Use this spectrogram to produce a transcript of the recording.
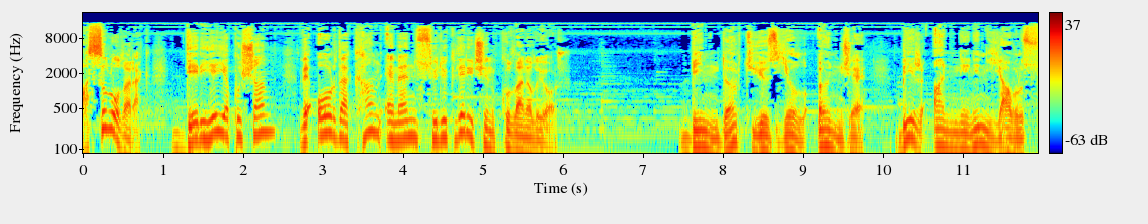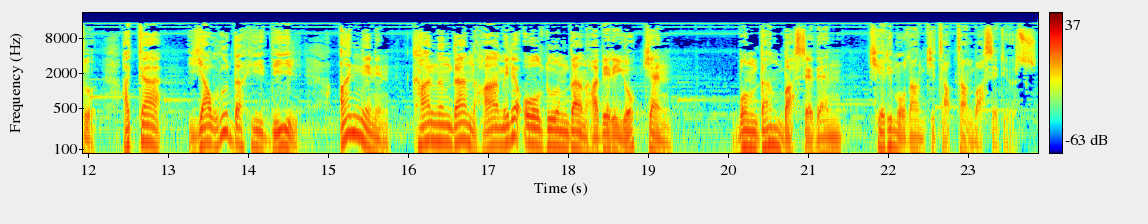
asıl olarak deriye yapışan ve orada kan emen sülükler için kullanılıyor. 1400 yıl önce bir annenin yavrusu, hatta yavru dahi değil, annenin karnından hamile olduğundan haberi yokken, bundan bahseden, kerim olan kitaptan bahsediyoruz.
